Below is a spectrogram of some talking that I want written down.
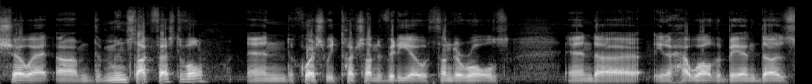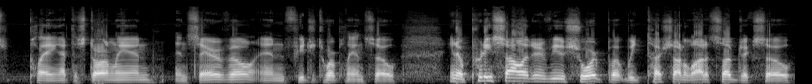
show at um, the Moonstock Festival, and of course we touched on the video Thunder Rolls, and uh, you know how well the band does playing at the Starland in Sayreville and future tour plans. So, you know, pretty solid interview, short, but we touched on a lot of subjects. So,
